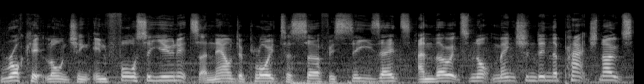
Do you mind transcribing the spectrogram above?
rocket launching enforcer units are now deployed to surface CZs and though it's not mentioned in the patch notes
